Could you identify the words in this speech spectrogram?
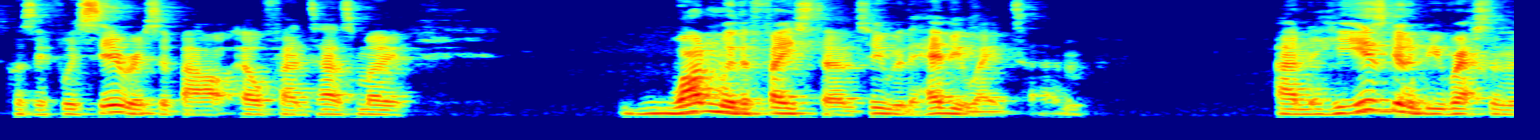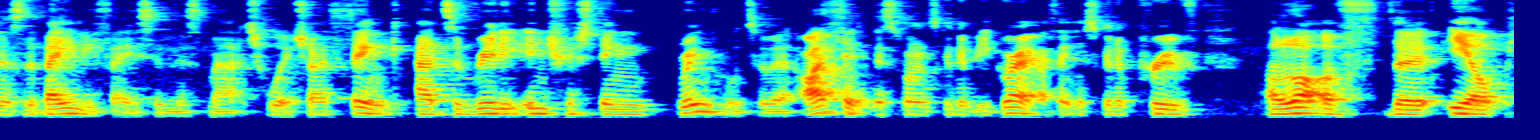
because if we're serious about El Phantasmo, one with a face turn, two with a heavyweight turn, and he is going to be wrestling as the babyface in this match, which I think adds a really interesting wrinkle to it. I think this one's going to be great. I think it's going to prove a lot of the ELP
